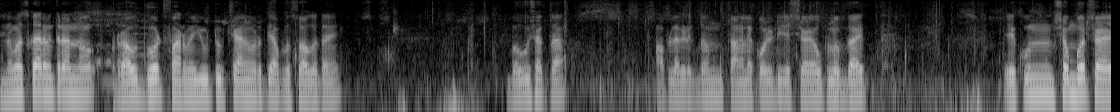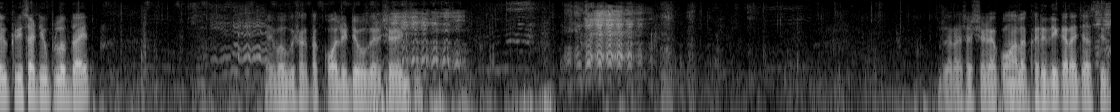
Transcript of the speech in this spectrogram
नमस्कार मित्रांनो राऊत गोट फार्म यूट्यूब चॅनलवरती आपलं स्वागत आहे. बघू शकता आपल्याकडे एकदम चांगल्या क्वालिटीच्या शेळ्या उपलब्ध आहेत. एकूण शंभर शेळ्या विक्रीसाठी उपलब्ध आहेत. हे बघू शकता क्वालिटी वगैरे शेळ्यांची. जर अशा शेळ्या कोणाला खरेदी करायच्या असतील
